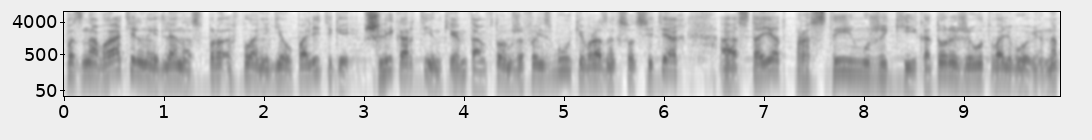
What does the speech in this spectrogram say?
познавательные для нас в, в плане геополитики шли картинки. Там в том же Фейсбуке, в разных соцсетях а, стоят простые мужики, которые живут во Львове, на,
